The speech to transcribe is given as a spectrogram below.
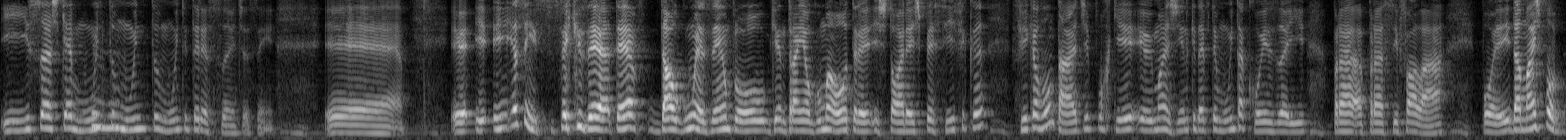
E isso acho que é muito, uhum. muito, muito interessante, assim. É... E, e, e, assim, se você quiser até dar algum exemplo ou entrar em alguma outra história específica, fica à vontade, porque eu imagino que deve ter muita coisa aí para se falar. Pô, ainda mais, pô,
